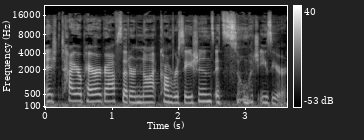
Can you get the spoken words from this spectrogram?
entire paragraphs that are not conversations, it's so much easier.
